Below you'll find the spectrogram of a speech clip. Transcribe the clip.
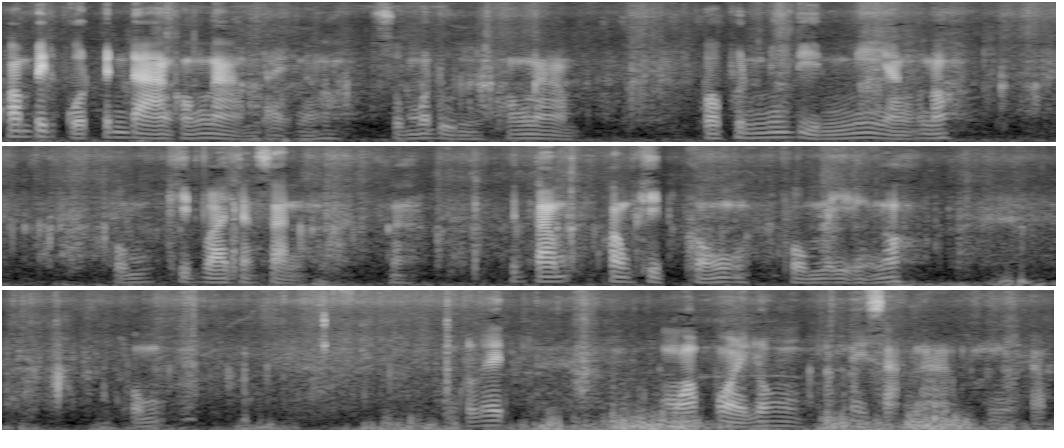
ความเป็นกรดเป็นด่างของน้ำได้เนาะสมดุลของน้ำ พอพื้นมีดินมีอย่างเนาะผมคิดว่าจังสันนะเป็นตามความคิดของผมเองเนาะผมผมก็เลยมอปล่อยลงในสระน้ำนี่ครับ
